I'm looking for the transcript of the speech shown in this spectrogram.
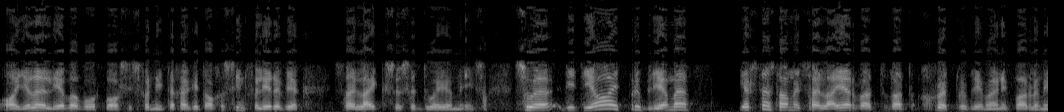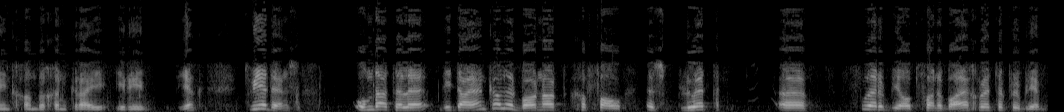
haar hele lewe word basies vernietig. Ek het al gesien verlede week sy lyk soos 'n dooie mens. So die DA het probleme. Eerstens dan met sy leier wat wat groot probleme in die parlement gaan begin kry hierdie week. Tweedens omdat hulle die Diane Kohler Barnard geval is bloot 'n uh, voorbeeld van 'n baie groter probleem.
